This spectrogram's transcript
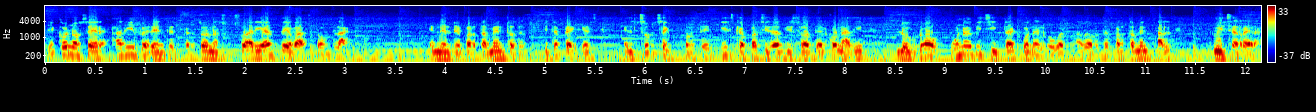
de conocer a diferentes personas usuarias de bastón blanco. En el departamento de Suchitepeques, el subsector de discapacidad visual del CONADI logró una visita con el gobernador departamental, Luis Herrera,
